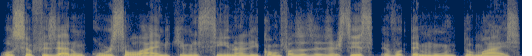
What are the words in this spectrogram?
ou se eu fizer um curso online que me ensina ali como fazer os exercícios, eu vou ter muito mais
